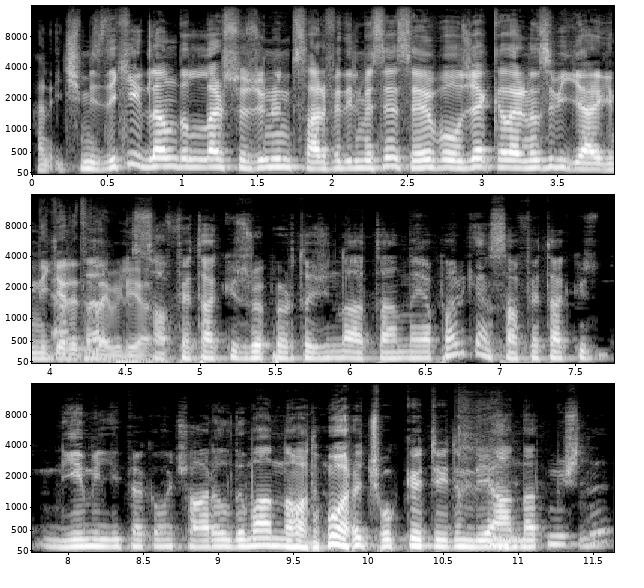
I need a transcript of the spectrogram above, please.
hani içimizdeki İrlandalılar sözünün sarf edilmesine sebep olacak kadar nasıl bir gerginlik yaratılabiliyor? Saffet Akgüz röportajında Atahan'la yaparken Saffet Akgüz niye milli takıma çağrıldığımı anlamadım. O ara çok kötüydüm diye anlatmıştı.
